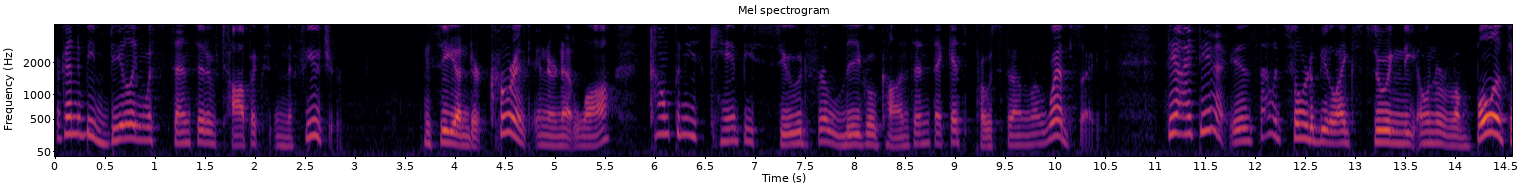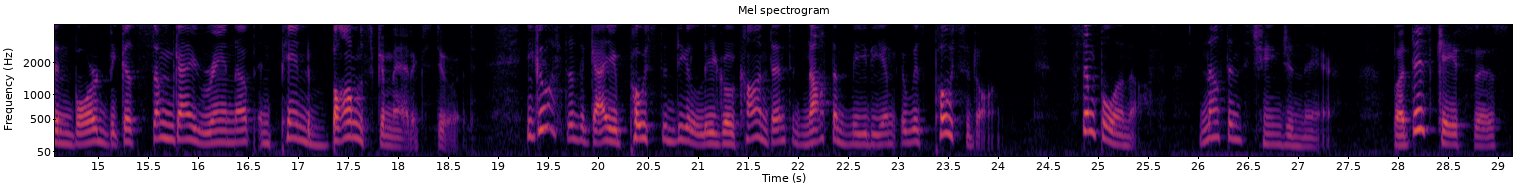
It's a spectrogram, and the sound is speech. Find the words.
are going to be dealing with sensitive topics in the future. You see, under current internet law, companies can't be sued for legal content that gets posted on their website. The idea is that would sort of be like suing the owner of a bulletin board because some guy ran up and pinned bomb schematics to it. You go after the guy who posted the illegal content, not the medium it was posted on. Simple enough. Nothing's changing there. But this case says,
